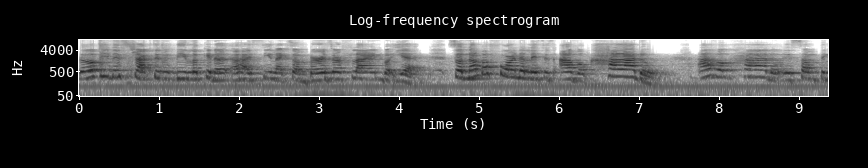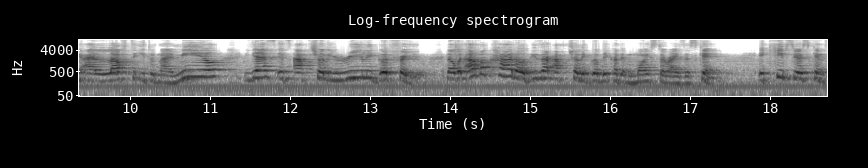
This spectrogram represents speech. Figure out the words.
don't be distracted with me looking at, uh, I see like some birds are flying, but yeah. So number four on the list is avocado. Avocado is something I love to eat with my meal. Yes, it's actually really good for you. Now with avocado, these are actually good because it moisturizes the skin. It keeps your skin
